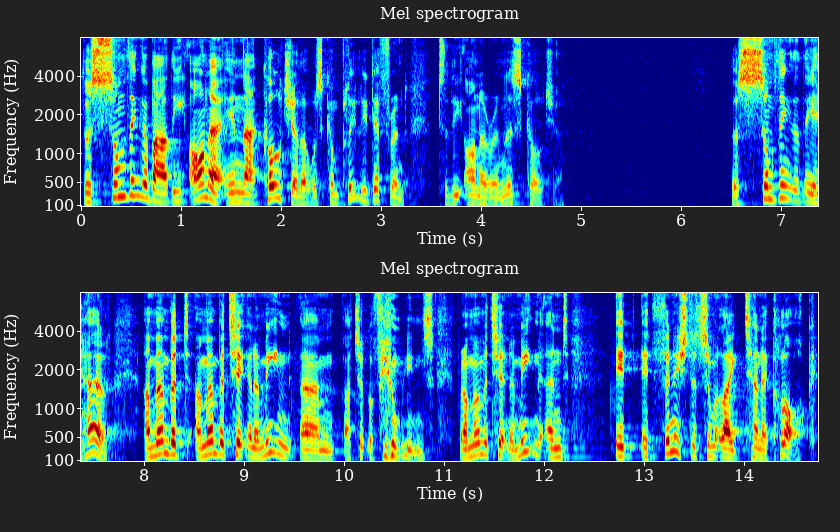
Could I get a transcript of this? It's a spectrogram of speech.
There's something about the honor in that culture that was completely different to the honor in this culture. There's something that they held. I remember, I remember taking a meeting, um, I took a few meetings, but I remember taking a meeting and it, it finished at something like 10 o'clock.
